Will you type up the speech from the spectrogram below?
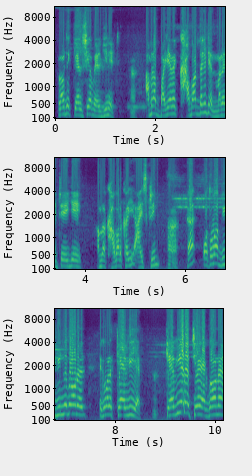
সেটা হচ্ছে ক্যালসিয়াম অ্যালজিনেট। হ্যাঁ। আমরা বাজারে খাবার দেখেছেন? মানে হচ্ছে এই যে আমরা খাবার খাই আইসক্রিম। হ্যাঁ। হ্যাঁ? অথবা বিভিন্ন ধরনের একেবারে ক্যাভিয়ার। ক্যাভিয়ার হচ্ছে এক ধরনের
